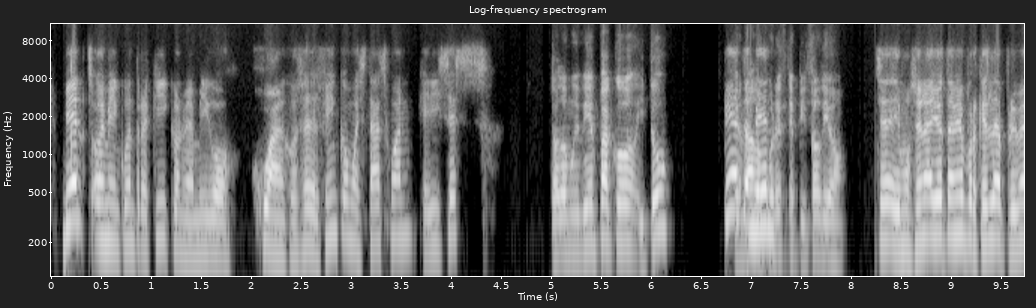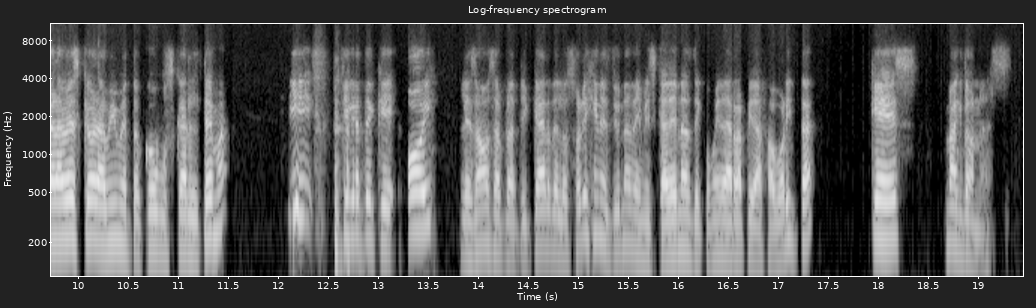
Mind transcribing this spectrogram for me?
Bien, hoy me encuentro aquí con mi amigo Juan José Delfín. ¿Cómo estás, Juan? ¿Qué dices? Todo muy bien, Paco. ¿Y tú? Bien, también. por este episodio. Se emociona yo también porque es la primera vez que ahora a mí me tocó buscar el tema. Y fíjate que hoy les vamos a platicar de los orígenes de una de mis cadenas de comida rápida favorita, que es McDonald's.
